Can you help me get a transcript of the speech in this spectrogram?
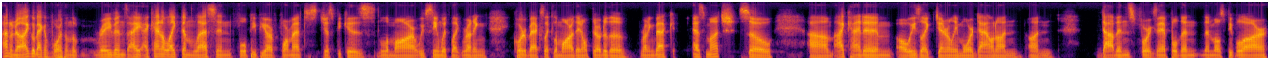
I don't know. I go back and forth on the Ravens. I, I kind of like them less in full PPR formats just because Lamar, we've seen with like running quarterbacks like Lamar, they don't throw to the running back as much. So um, I kind of am always like generally more down on on Dobbins, for example, than than most people are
